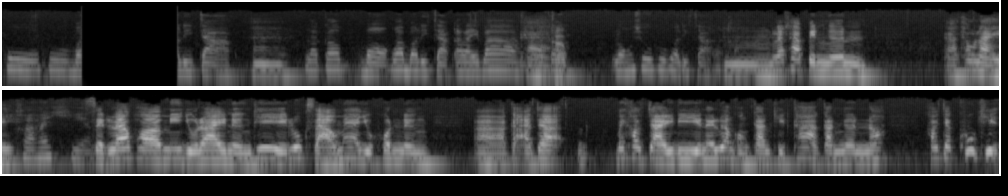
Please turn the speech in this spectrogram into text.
ผู้ผู้ บริจาค อ่า แล้วก็บอกว่าบริจาคอะไรบ้าง ค่ะ แล้วคก็รับ ลงชื่อผู้บริจาคนะอืคะมแล้วถ้าเป็นเงิน อ่าเท่าไหร่ ค่ะให้เขียน เสร็จแล้วพอมีอยู่รายหนึ่งที่ลูกสาวแม่อยู่คนหนึ่งอ่าก็อาจจะไม่เข้าใจดีในเรื่องของการขีดค่าการเงินเนาะเขาจะคู่คิด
